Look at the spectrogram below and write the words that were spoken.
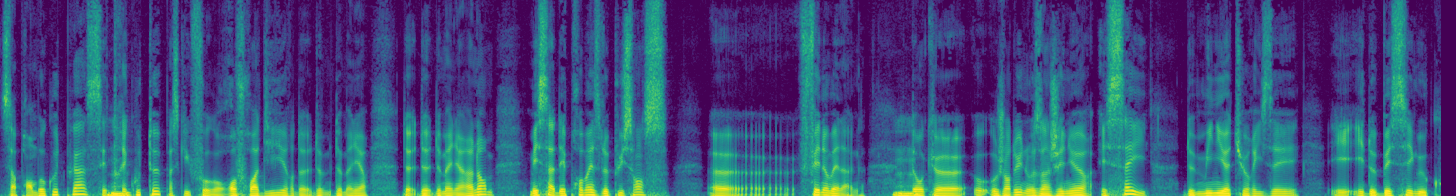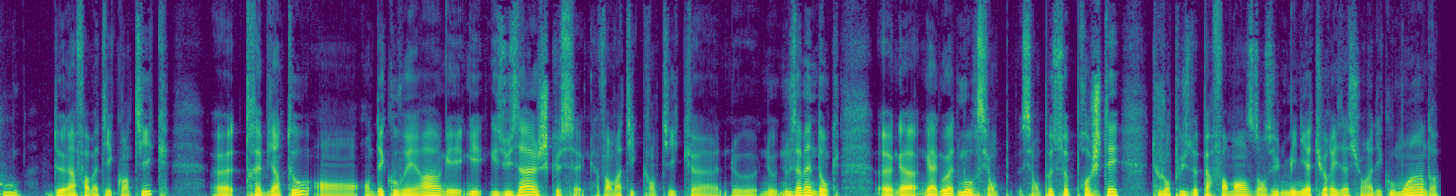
ça prend beaucoup de place, c'est très mhm. coûteux parce qu'il faut refroidir de, de, manière, de, manière énorme, mais ça a des promesses de puissance euh, phénoménales. Mhm. Donc euh, aujourd'hui, nos ingénieurs essayent de miniaturiser et, et de baisser le coût de l'informatique quantique euh, très bientôt, on, découvrira les, usages que l'informatique quantique euh, nous, amène. Donc, euh, si on, si on peut se projeter toujours plus de performance dans une miniaturisation à des coûts moindres,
